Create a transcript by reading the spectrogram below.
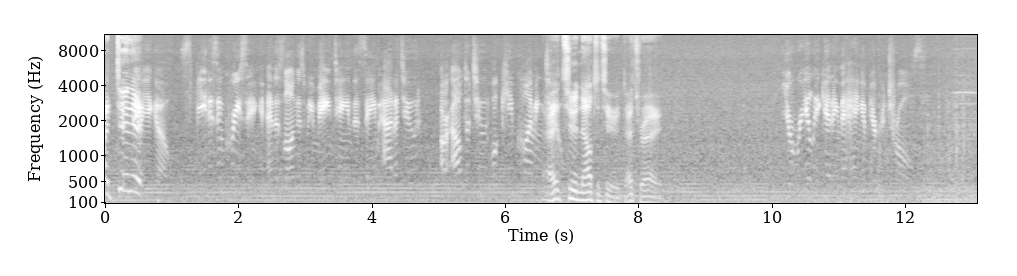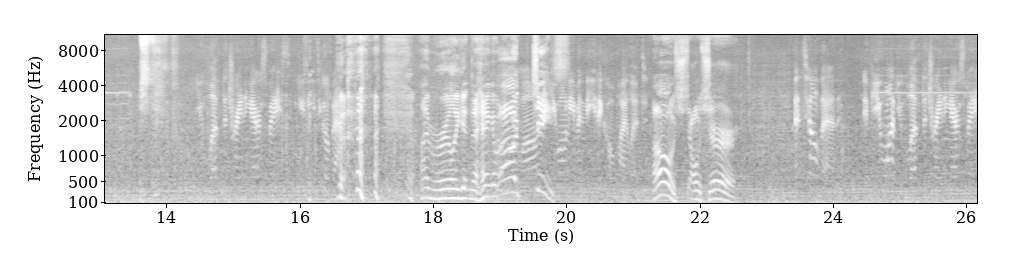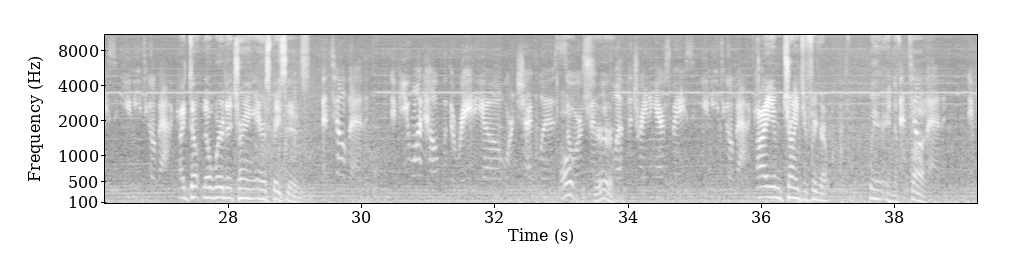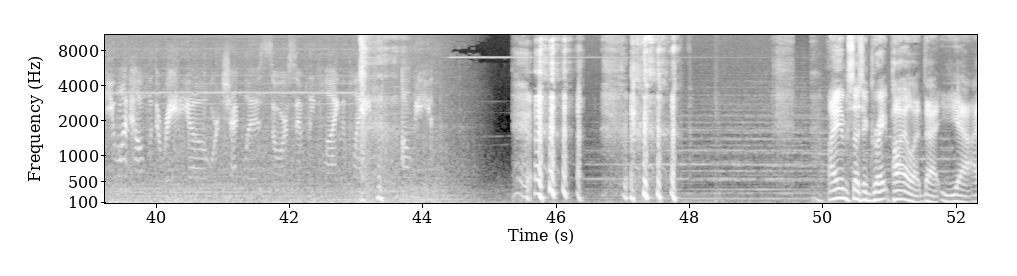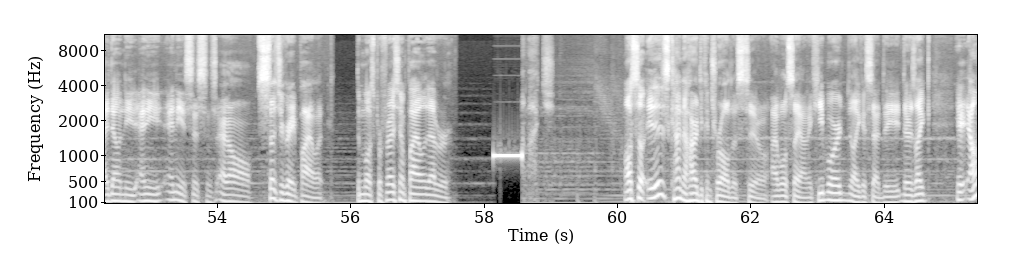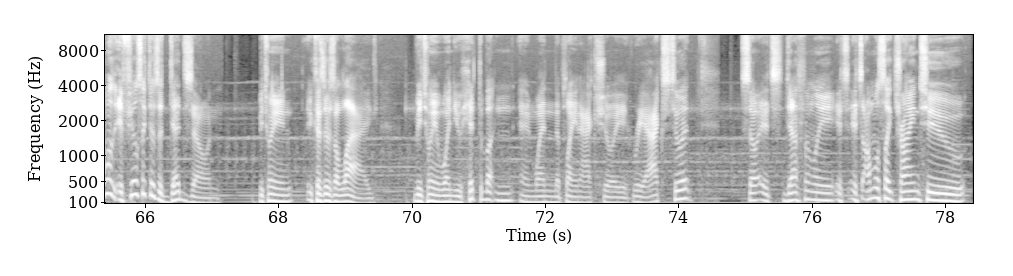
I did it! There you go. Speed is increasing, and as long as we maintain the same attitude, our altitude will keep climbing too. Attitude and altitude. That's right. You're really getting the hang of your controls. You left the training airspace. You need to go back. I'm really getting the hang of. Oh, Come on, You jeez. won't even need a co-pilot. Oh, sh- oh, sure. Until then, if you want you left the training airspace, you need to go back. I don't know where that training airspace is. Until then, if you want help with the radio or checklists Oh, or simply sure. left the training airspace, you need to go back. I am trying to figure out where in the Until fuck. then, if you want help with the radio or checklists or simply flying the plane, I'll be here. I am such a great pilot that yeah, I don't need any any assistance at all. Such a great pilot. The most professional pilot ever. Much. Also, it is kind of hard to control this too. I will say on a keyboard, like I said, the there's like it almost it feels like there's a dead zone between because there's a lag between when you hit the button and when the plane actually reacts to it. So it's definitely it's it's almost like trying to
